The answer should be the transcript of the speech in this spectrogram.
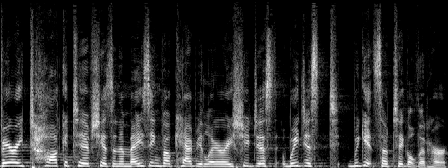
very talkative. She has an amazing vocabulary. She just, we just, we get so tickled at her.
